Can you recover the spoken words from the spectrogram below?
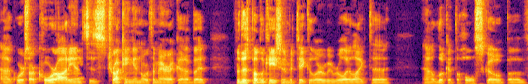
Uh, of course our core audience is trucking in north america but for this publication in particular we really like to uh, look at the whole scope of,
